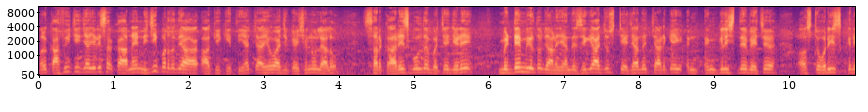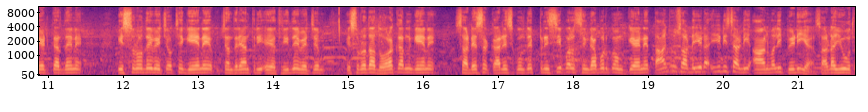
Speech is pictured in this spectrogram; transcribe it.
ਮਤਲਬ ਕਾਫੀ ਚੀਜ਼ਾਂ ਜਿਹੜੀ ਸਰਕਾਰ ਨੇ ਨਿੱਜੀ ਪੱਧਰ ਤੇ ਆ ਕੇ ਕੀਤੀਆਂ, ਚਾਹੇ ਉਹ ਐਜੂਕੇਸ਼ਨ ਨੂੰ ਲੈ ਲਓ, ਸਰਕਾਰੀ ਸਕੂਲ ਦੇ ਬੱਚੇ ਜਿਹੜੇ ਮਿਡ ਡੇ ਮੀਲ ਤੋਂ ਜਾਣੇ ਜਾਂਦੇ ਸੀਗੇ, ਅੱਜ ਉਹ ਸਟੇਜਾਂ ਤੇ ਚੜ੍ਹ ਕੇ ਇੰਗਲਿਸ਼ ਦੇ ਵਿੱਚ ਸਟੋਰੀਜ਼ ਕ੍ਰੀਏਟ ਕਰਦੇ ਨੇ। ਇਸਰੋ ਦੇ ਵਿੱਚ ਉੱਥੇ ਗਏ ਨੇ, ਚੰਦਰਯਾਨ 3 ਦੇ ਵਿੱਚ ਇਸਰੋ ਦਾ ਦੌਰਾ ਕਰਨ ਗਏ ਨੇ। ਸਾਡੇ ਸਰਕਾਰੀ ਸਕੂਲ ਦੇ ਪ੍ਰਿੰਸੀਪਲ ਸਿੰਗਾਪੁਰ ਘੁੰਮ ਕੇ ਆਏ ਨੇ। ਤਾਂ ਜੋ ਸਾਡੇ ਜਿਹੜਾ ਜਿਹੜੀ ਸਾਡੀ ਆਉਣ ਵਾਲੀ ਪੀੜ੍ਹੀ ਆ, ਸਾਡਾ ਯੂਥ,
